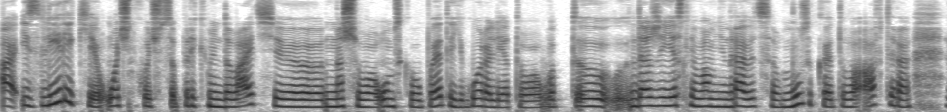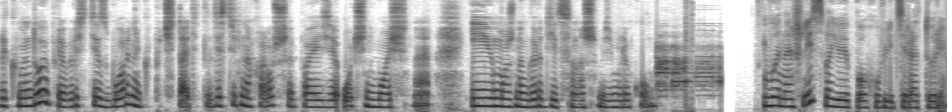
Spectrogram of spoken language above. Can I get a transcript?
А из лирики очень хочется порекомендовать э, нашего омского поэта Егора Летова. Вот э, даже если вам не нравится музыка этого автора, рекомендую приобрести сборник и почитать. Это действительно хорошая поэзия, очень мощная, и можно гордиться нашим земляком. Вы нашли свою эпоху в литературе?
